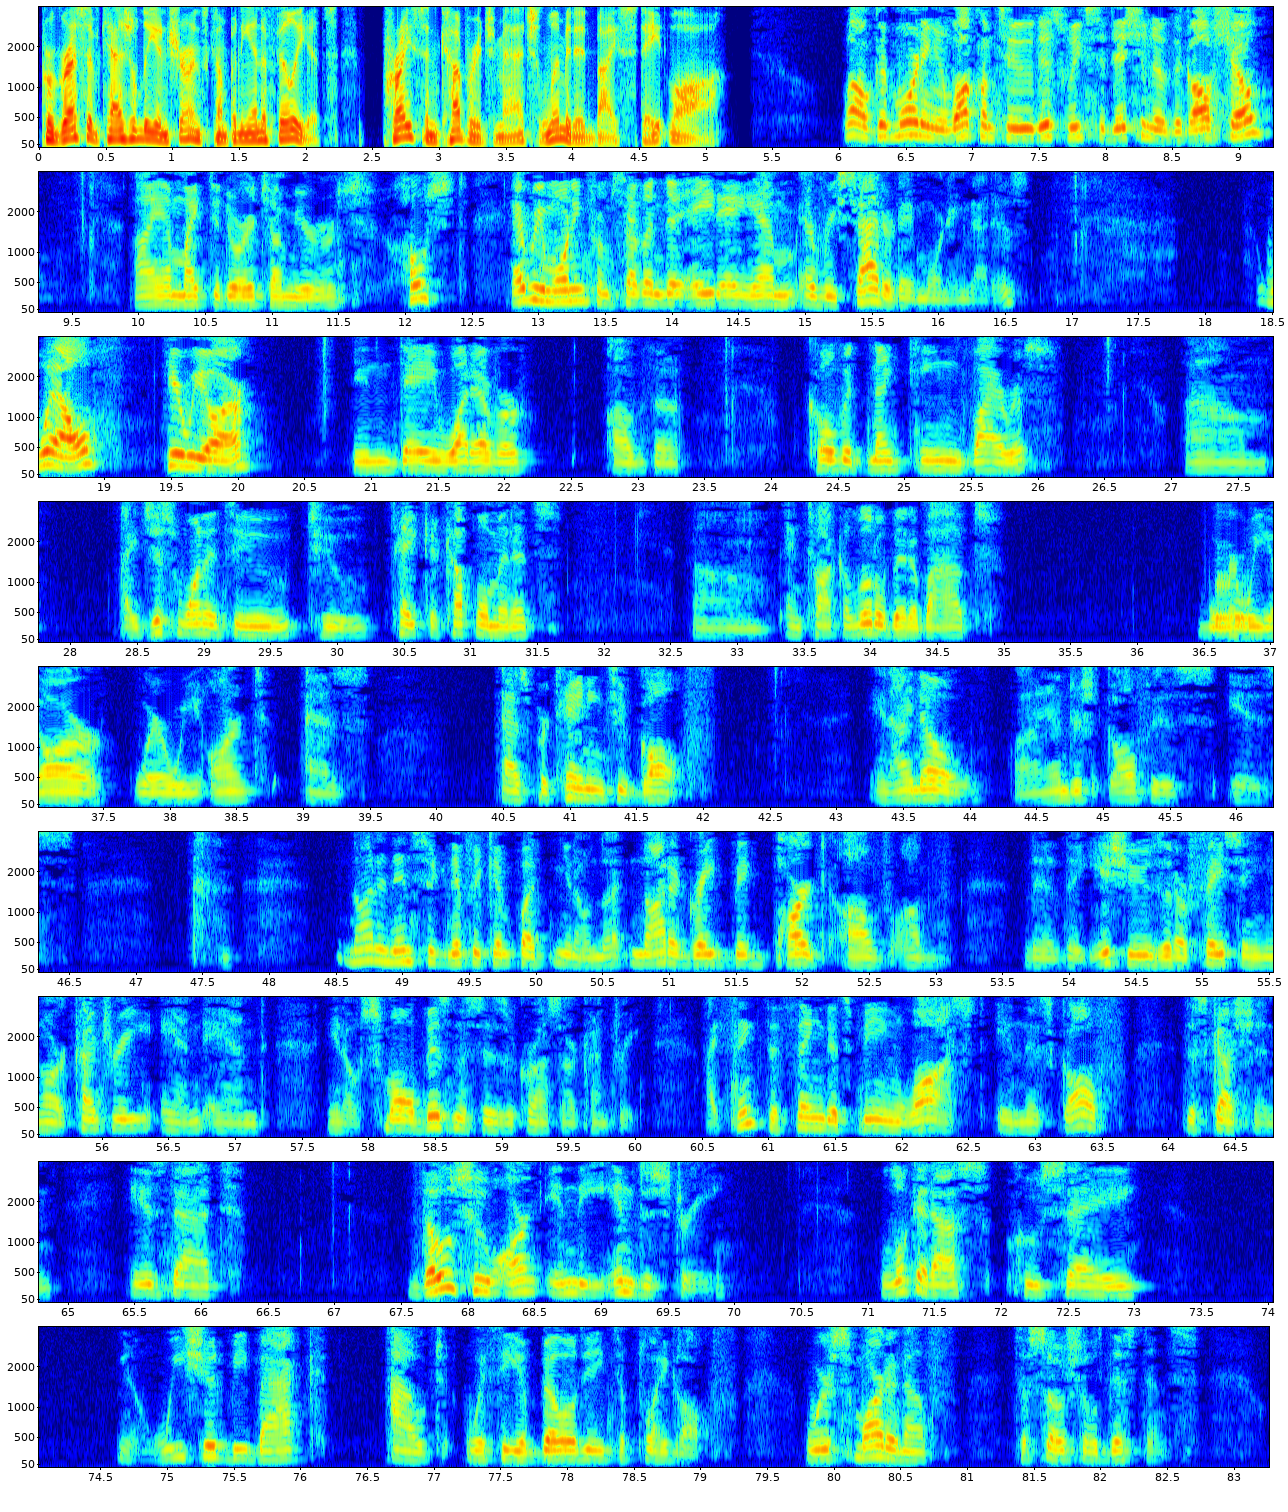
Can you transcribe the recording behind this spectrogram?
Progressive Casualty Insurance Company and Affiliates. Price and coverage match limited by state law. Well, good morning and welcome to this week's edition of the Golf Show. I am Mike Dudurich. I'm your host every morning from 7 to 8 a.m. every Saturday morning, that is. Well, here we are in day whatever of the COVID 19 virus. Um, I just wanted to, to take a couple minutes um, and talk a little bit about where we are, where we aren't as as pertaining to golf. And I know, I understand golf is is not an insignificant, but you know, not, not a great big part of of the the issues that are facing our country and and you know small businesses across our country. I think the thing that's being lost in this golf discussion is that those who aren't in the industry look at us who say, you know, we should be back out with the ability to play golf. We're smart enough to social distance.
